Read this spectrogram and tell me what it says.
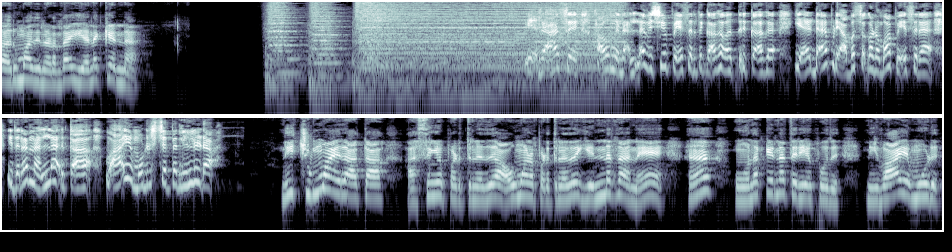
கருமாதி நடந்தா எனக்கு என்ன? ஏ ராசு அவங்க நல்ல விஷயம் பேசுறதுக்காக வந்திருக்காங்க. ஏடா இப்படி அபசகுணமா பேசுற? இதெல்லாம் நல்லா இருக்கா? வாயை முடிச்சத நில்லுடா. நீ சும்மா இராத்தா அசிங்கப்படுத்தினது அவமானப்படுத்தினது என்னதானே? ஆ? உனக்கு என்ன தெரிய போகுது? நீ வாயை மூடு.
